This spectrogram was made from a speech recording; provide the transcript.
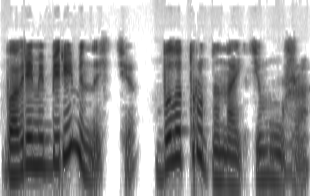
Во время беременности было трудно найти мужа,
